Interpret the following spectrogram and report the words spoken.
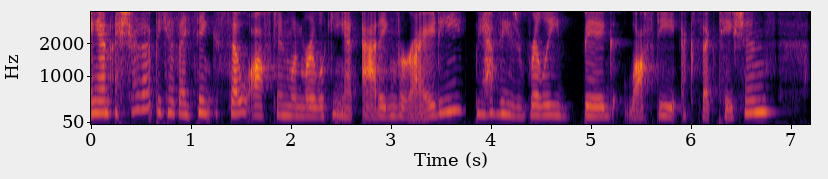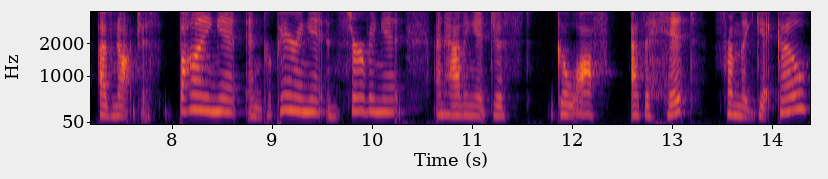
And I share that because I think so often when we're looking at adding variety, we have these really big, lofty expectations of not just buying it and preparing it and serving it and having it just go off as a hit from the get go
